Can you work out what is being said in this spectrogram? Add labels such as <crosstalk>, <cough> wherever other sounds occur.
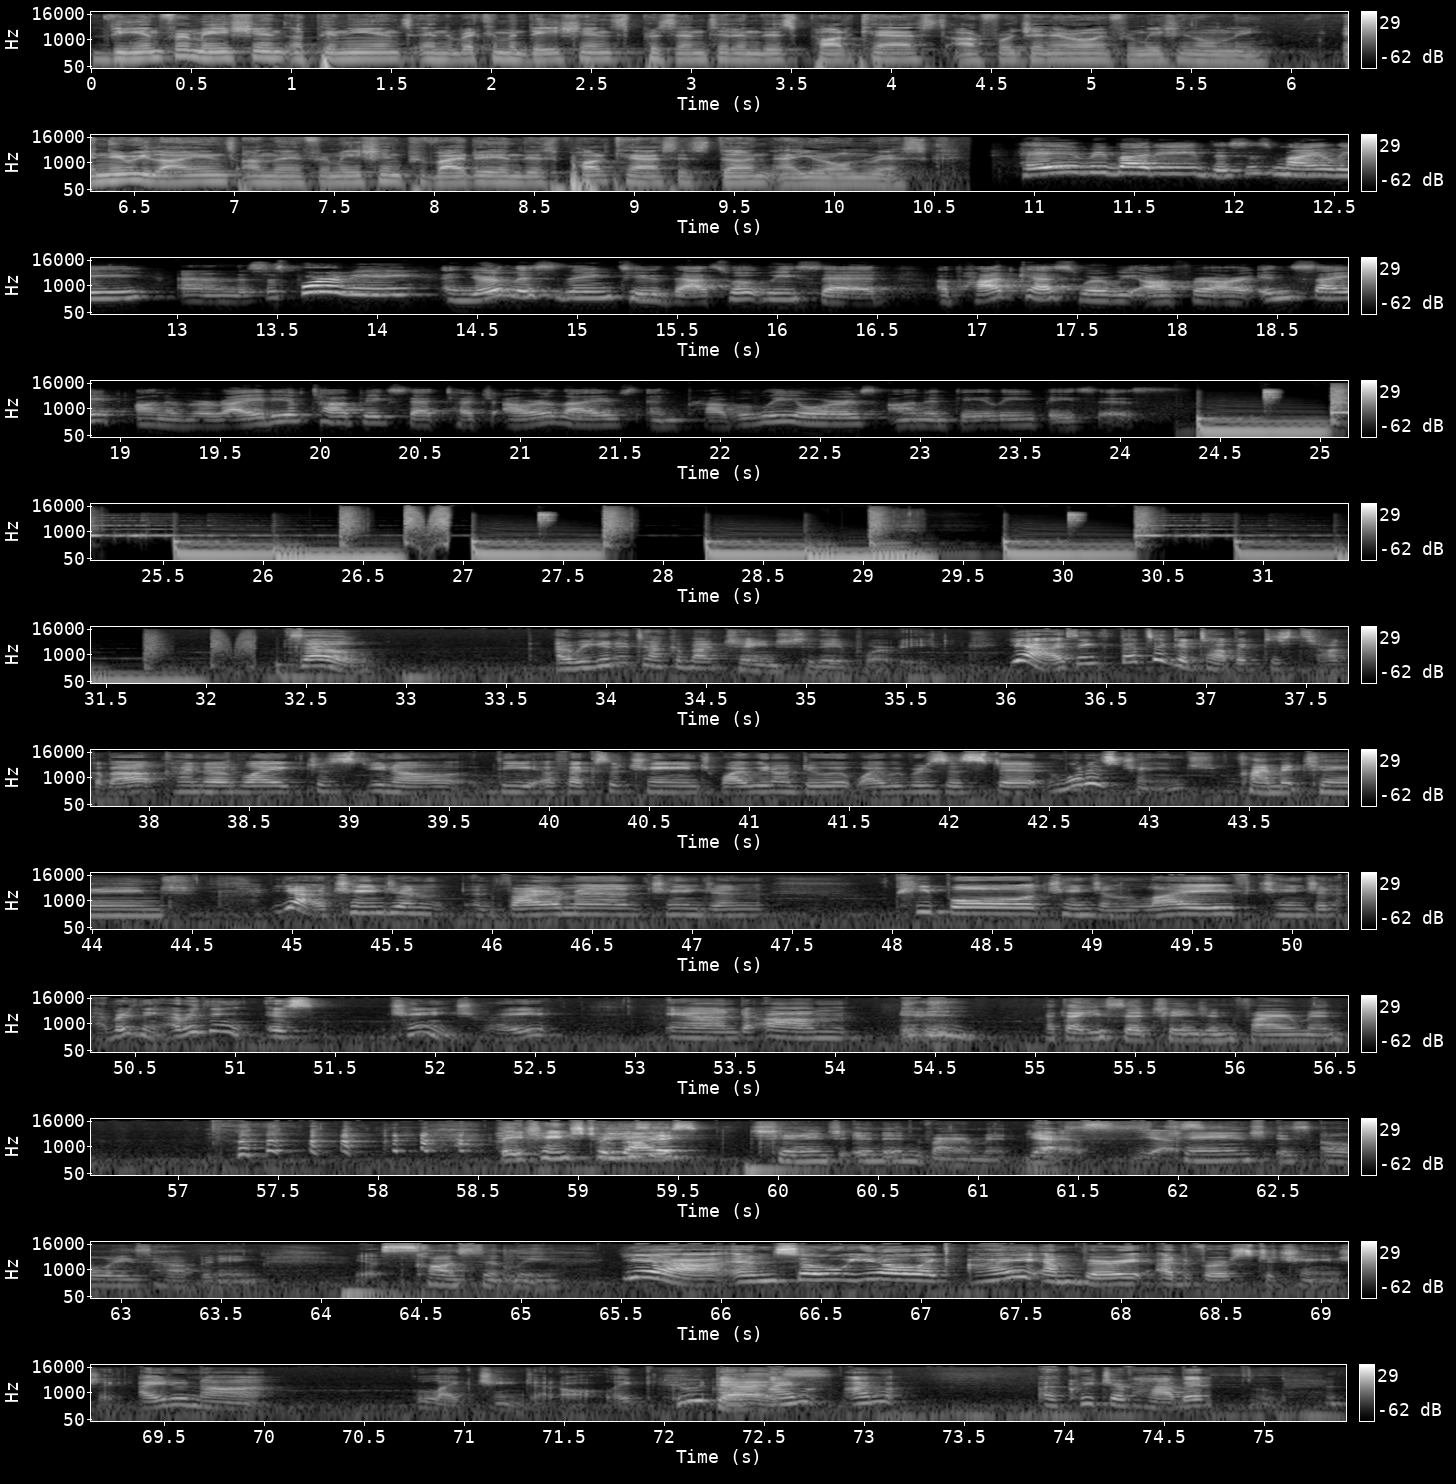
The information, opinions, and recommendations presented in this podcast are for general information only. Any reliance on the information provided in this podcast is done at your own risk. Hey everybody, this is Miley. And this is Porby. And you're listening to That's What We Said, a podcast where we offer our insight on a variety of topics that touch our lives and probably yours on a daily basis. So, are we going to talk about change today, Porby? Yeah, I think that's a good topic to talk about. Kind of like just, you know, the effects of change, why we don't do it, why we resist it. And what is change? Climate change. Yeah, change in environment, change in people, change in life, change in everything. Everything is change, right? And um <clears throat> I thought you said change in firemen. <laughs> they changed too, but guys. change in environment. Yes. Yes. Change is always happening. Yes. Constantly. Yeah, and so you know, like I am very adverse to change. Like I do not like change at all. Like who does? I'm I'm a creature of habit.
